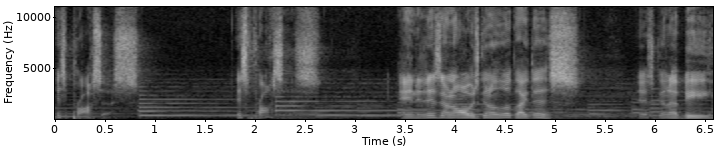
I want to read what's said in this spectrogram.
it's process. It's process. And it isn't always going to look like this. It's going to be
